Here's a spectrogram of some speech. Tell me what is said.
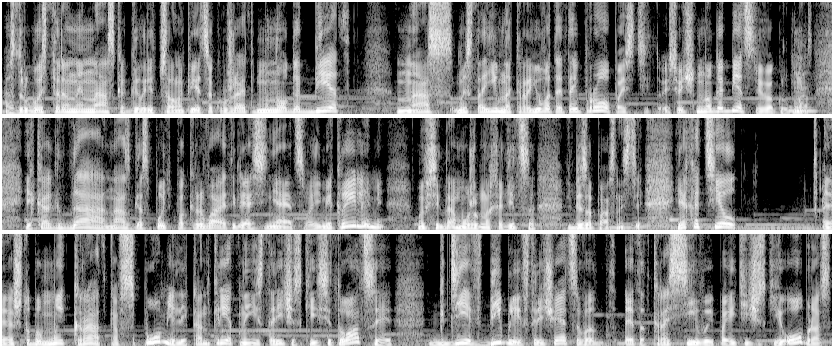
а с другой стороны нас, как говорит псалмопевец, окружает много бед. Нас, мы стоим на краю вот этой пропасти, то есть очень много бедствий вокруг Да. нас. И когда нас Господь покрывает или осеняет своими крыльями, мы всегда можем находиться в безопасности. Я хотел э, чтобы мы кратко вспомнили конкретные исторические ситуации, где в Библии встречается вот этот красивый поэтический образ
